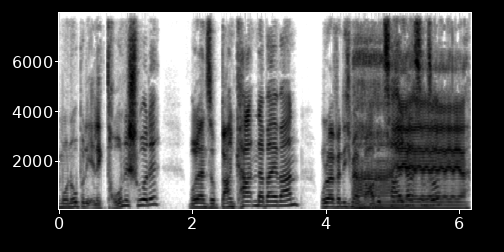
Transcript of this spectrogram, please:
Monopoly elektronisch wurde, wo dann so Bankkarten dabei waren, wo du einfach nicht mehr bar bezahlt Ah, ja, hast ja, und ja, so. Ja, ja, ja.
